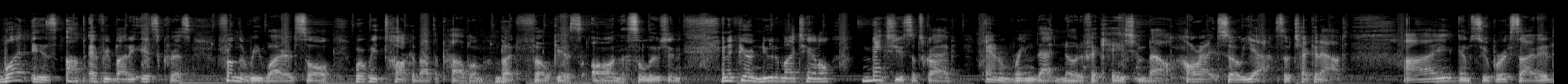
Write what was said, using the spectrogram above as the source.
What is up everybody? It's Chris from The Rewired Soul where we talk about the problem but focus on the solution. And if you're new to my channel, make sure you subscribe and ring that notification bell. All right, so yeah, so check it out. I am super excited.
